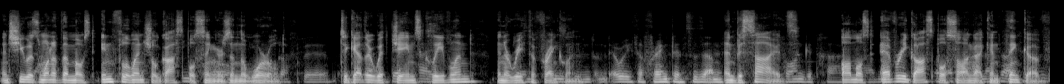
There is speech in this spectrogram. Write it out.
and she was one of the most influential gospel singers in the world, together with James Cleveland and Aretha Franklin. und Aretha Franklin zusammen. And besides, almost every gospel song I can think of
